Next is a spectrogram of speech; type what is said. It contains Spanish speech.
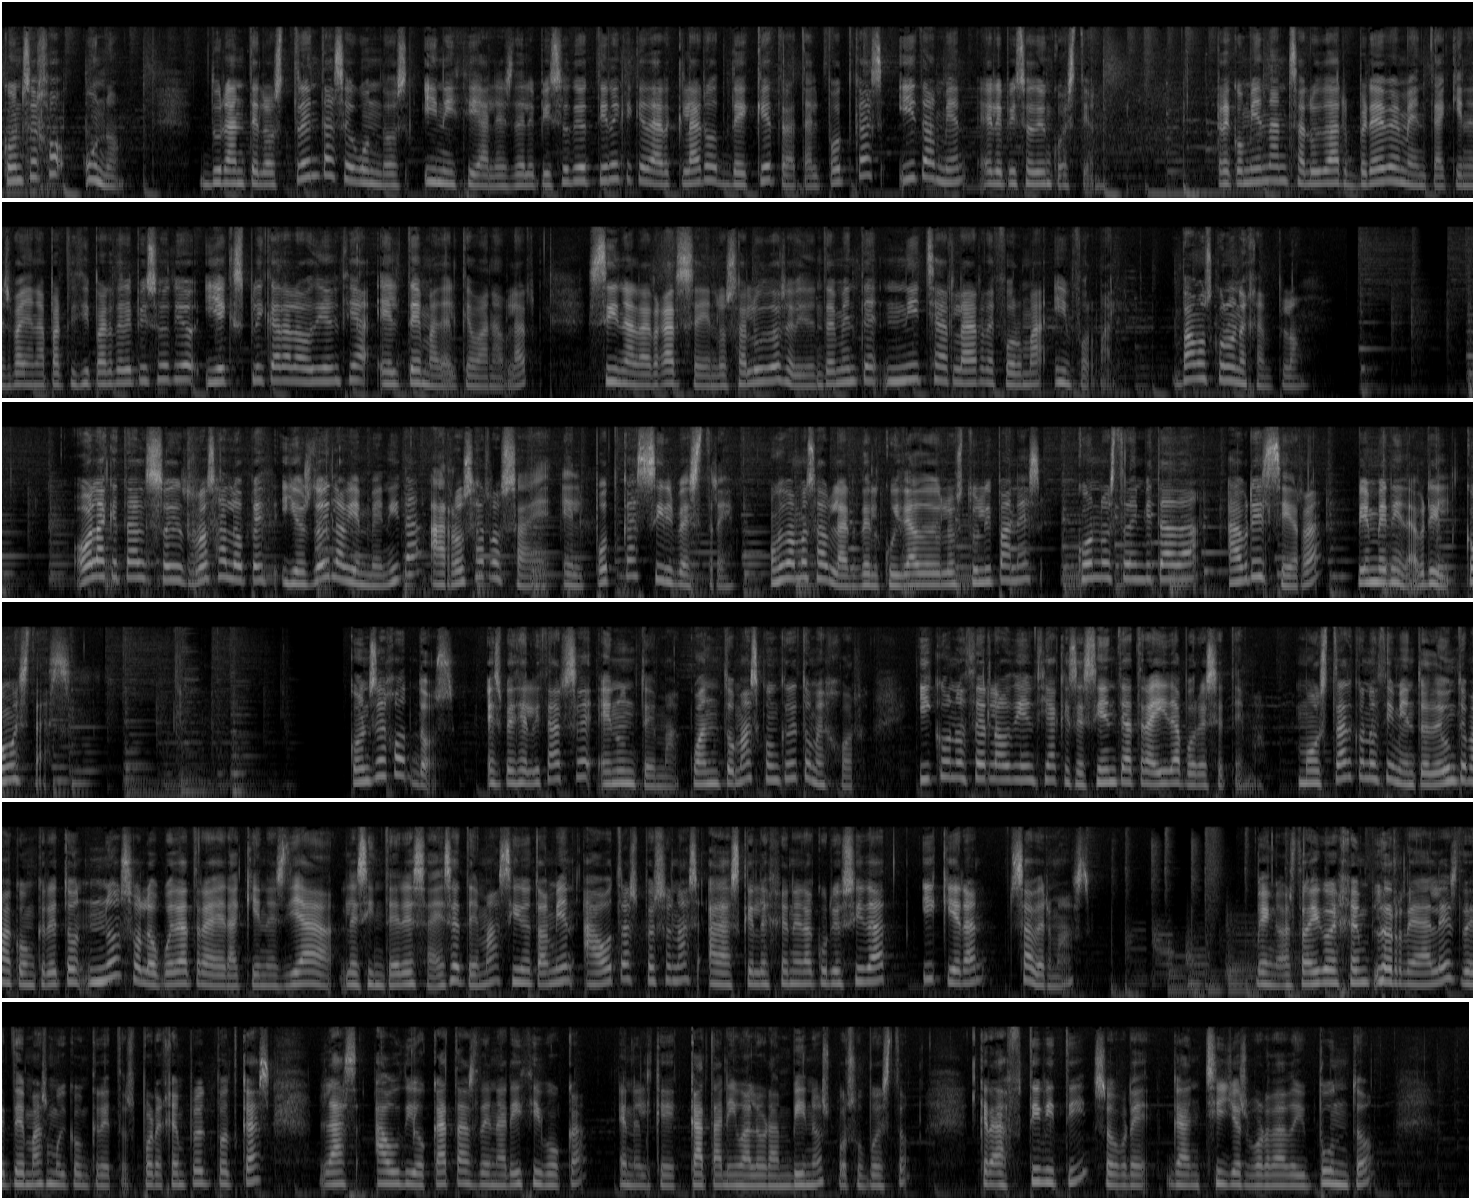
Consejo 1. Durante los 30 segundos iniciales del episodio tiene que quedar claro de qué trata el podcast y también el episodio en cuestión. Recomiendan saludar brevemente a quienes vayan a participar del episodio y explicar a la audiencia el tema del que van a hablar, sin alargarse en los saludos, evidentemente, ni charlar de forma informal. Vamos con un ejemplo. Hola, ¿qué tal? Soy Rosa López y os doy la bienvenida a Rosa Rosae, el podcast silvestre. Hoy vamos a hablar del cuidado de los tulipanes con nuestra invitada Abril Sierra. Bienvenida, Abril, ¿cómo estás? Consejo 2. Especializarse en un tema, cuanto más concreto mejor, y conocer la audiencia que se siente atraída por ese tema. Mostrar conocimiento de un tema concreto no solo puede atraer a quienes ya les interesa ese tema, sino también a otras personas a las que les genera curiosidad y quieran saber más. Venga, os traigo ejemplos reales de temas muy concretos. Por ejemplo, el podcast Las audiocatas de nariz y boca, en el que catan y valoran vinos, por supuesto. Craftivity, sobre ganchillos bordado y punto.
